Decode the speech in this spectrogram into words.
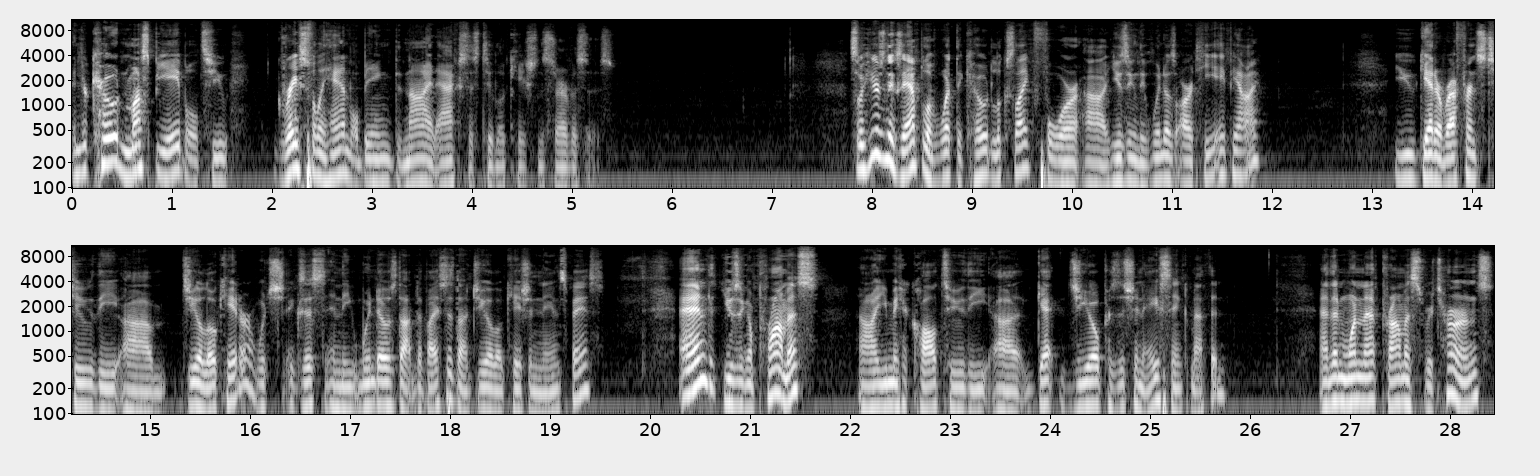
And your code must be able to gracefully handle being denied access to location services. So here's an example of what the code looks like for uh, using the Windows RT API. You get a reference to the um, geolocator, which exists in the windows.devices.geolocation namespace. And using a promise, uh, you make a call to the uh, get geoposition async method. And then when that promise returns,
